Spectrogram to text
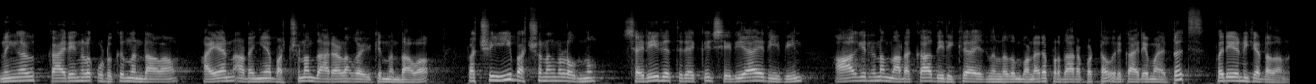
നിങ്ങൾ കാര്യങ്ങൾ കൊടുക്കുന്നുണ്ടാവാം അയൺ അടങ്ങിയ ഭക്ഷണം ധാരാളം കഴിക്കുന്നുണ്ടാവാം പക്ഷേ ഈ ഭക്ഷണങ്ങളൊന്നും ശരീരത്തിലേക്ക് ശരിയായ രീതിയിൽ ആകിരണം നടക്കാതിരിക്കുക എന്നുള്ളതും വളരെ പ്രധാനപ്പെട്ട ഒരു കാര്യമായിട്ട് പരിഗണിക്കേണ്ടതാണ്.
